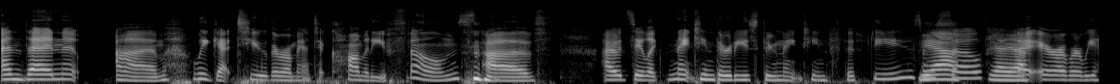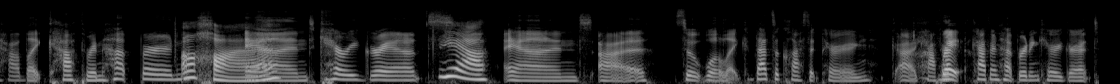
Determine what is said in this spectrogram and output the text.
and then um, we get to the romantic comedy films of, I would say, like 1930s through 1950s. Yeah, or so. yeah, yeah. That era where we had like Katharine Hepburn Uh huh. and Cary Grant yeah. and uh, so well, like that's a classic pairing. Uh, Katharine, Right. Katharine Hepburn and Cary Grant,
